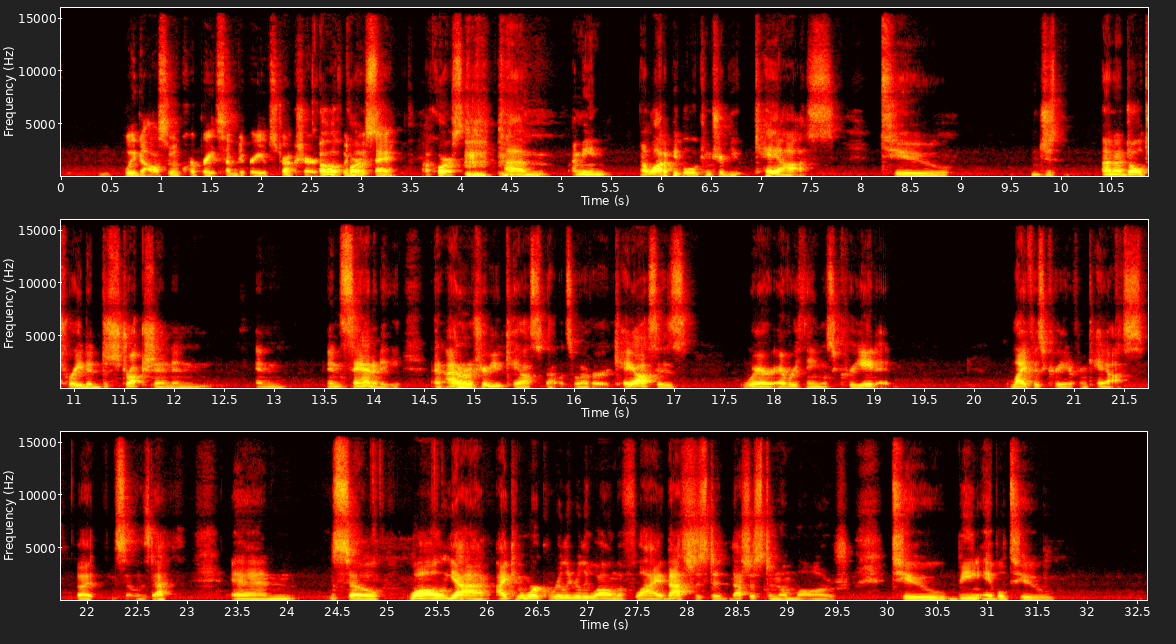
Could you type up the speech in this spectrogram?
going to also incorporate some degree of structure. Oh, of would course. You say? Of course. um, I mean, a lot of people will contribute chaos to just unadulterated destruction and and insanity. And I don't attribute chaos to that whatsoever. Chaos is where everything was created. Life is created from chaos, but so is death. And so while yeah, I can work really, really well on the fly, that's just a that's just an homage to being able to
